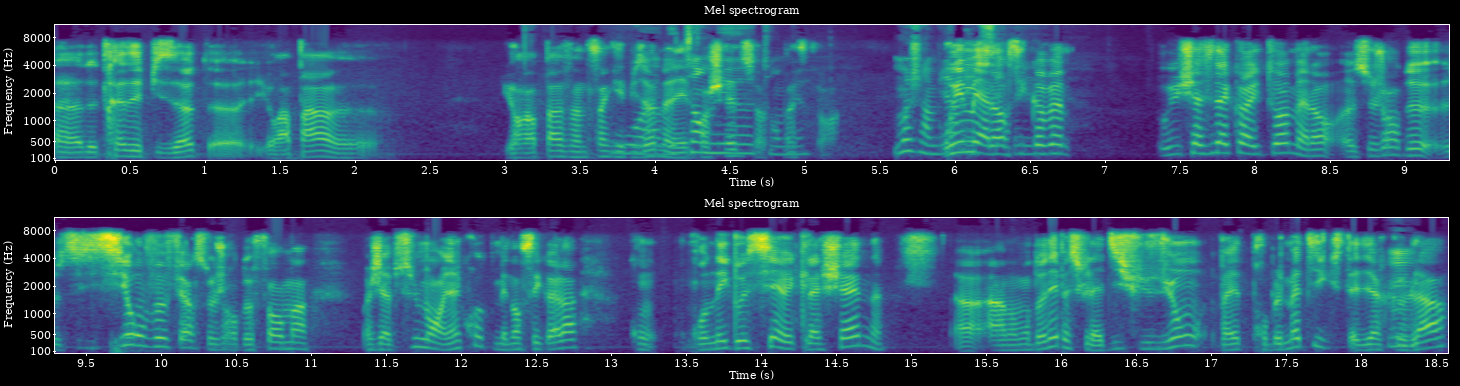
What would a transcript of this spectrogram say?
euh, de 13 épisodes. Euh, Il y aura pas, il y aura pas 25 Ouais, épisodes l'année prochaine mieux, sur. Moi, j'aime bien. Oui, mais alors c'est quand même. Oui, je suis assez d'accord avec toi, mais alors ce genre de, si, on veut faire ce genre de format, moi j'ai absolument rien contre, mais dans ces cas-là, qu'on négocie avec la chaîne à un moment donné, parce que la diffusion va être problématique. C'est-à-dire que Mm. là,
